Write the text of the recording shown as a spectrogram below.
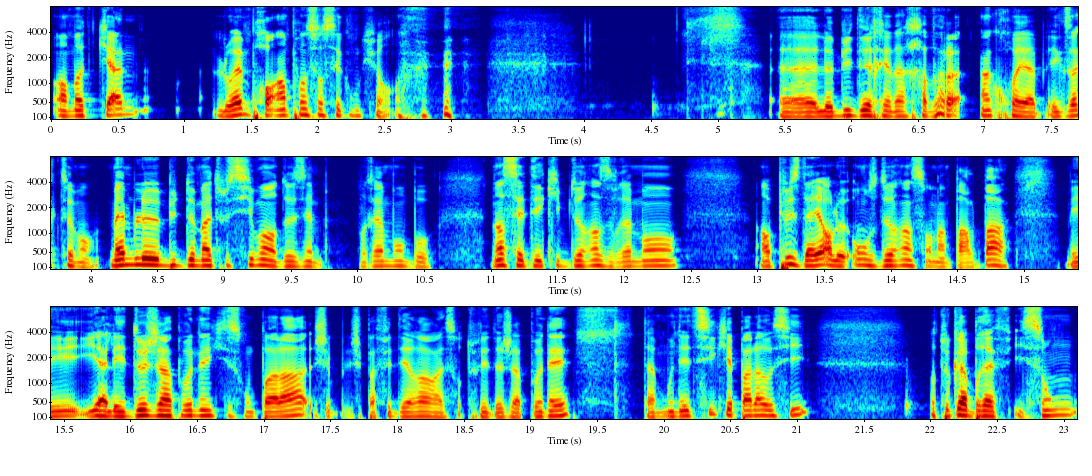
en mode Cannes, l'OM prend un point sur ses concurrents. Euh, le but de Reda Khadra, incroyable, exactement. Même le but de Matusiwa en deuxième, vraiment beau. Non, cette équipe de Reims, vraiment. En plus, d'ailleurs, le 11 de Reims, on n'en parle pas. Mais il y a les deux Japonais qui sont pas là. J'ai pas fait d'erreur, ils sont tous les deux Japonais. T'as Munetsi qui est pas là aussi. En tout cas, bref, ils sont.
